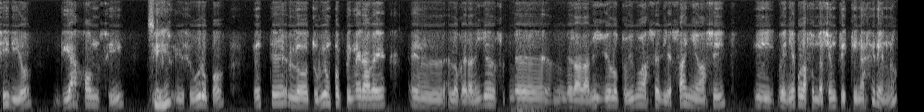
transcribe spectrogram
sirio, Dia Honsi, y, su grupo. Este lo tuvimos por primera vez en, los veranillos de, del Alamillo, lo tuvimos hace 10 años así, y venía con la Fundación Cristina Jerez, ¿no?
